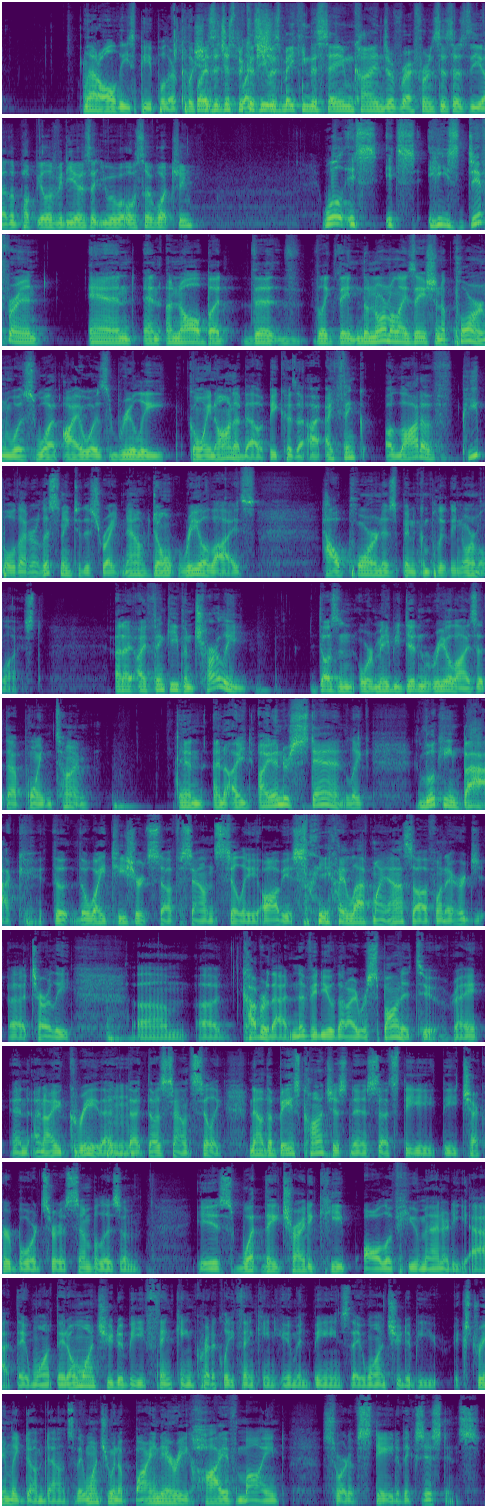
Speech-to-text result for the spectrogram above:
Not all these people are pushing. Or is it just because like, he was making the same kind of references as the other popular videos that you were also watching? Well, it's it's he's different and and and all, but the, the like the the normalization of porn was what I was really going on about because I, I think a lot of people that are listening to this right now don't realize how porn has been completely normalized. And I, I think even Charlie doesn't or maybe didn't realize at that point in time. And and I, I understand like looking back, the the white t-shirt stuff sounds silly. Obviously, I laughed my ass off when I heard uh, Charlie um, uh, cover that in the video that I responded to. Right, and and I agree that that does sound silly. Now, the base consciousness, that's the the checkerboard sort of symbolism, is what they try to keep all of humanity at. They want they don't want you to be thinking critically thinking human beings. They want you to be extremely dumbed down. So they want you in a binary hive mind sort of state of existence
